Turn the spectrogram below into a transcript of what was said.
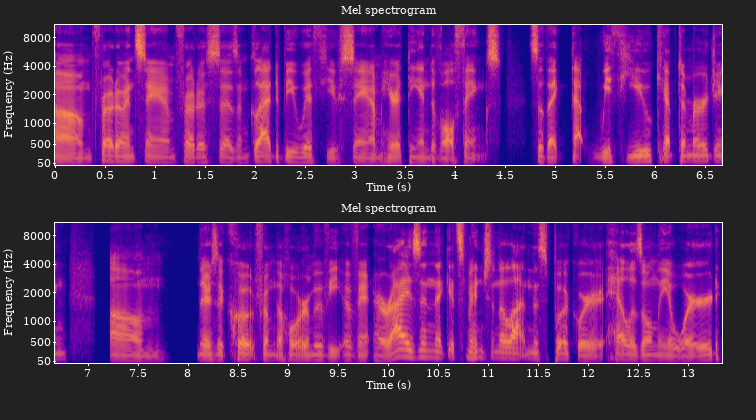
um, Frodo and Sam. Frodo says, "I'm glad to be with you, Sam, here at the end of all things." So that that with you kept emerging. Um, there's a quote from the horror movie Event Horizon that gets mentioned a lot in this book, where hell is only a word.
